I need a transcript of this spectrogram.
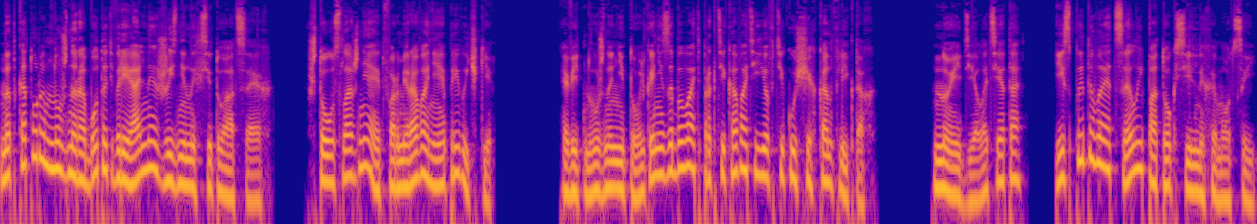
над которым нужно работать в реальных жизненных ситуациях, что усложняет формирование привычки. Ведь нужно не только не забывать практиковать ее в текущих конфликтах, но и делать это испытывая целый поток сильных эмоций.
